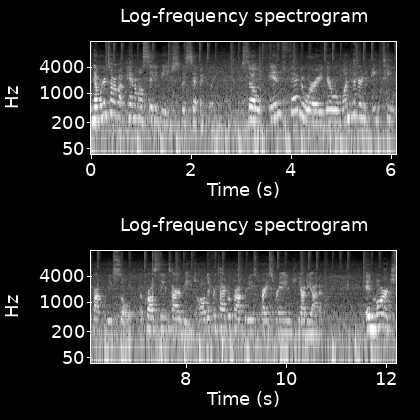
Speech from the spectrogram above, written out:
Now we're going to talk about Panama City Beach specifically. So in February, there were 118 properties sold across the entire beach, all different type of properties, price range, yada yada. In March,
